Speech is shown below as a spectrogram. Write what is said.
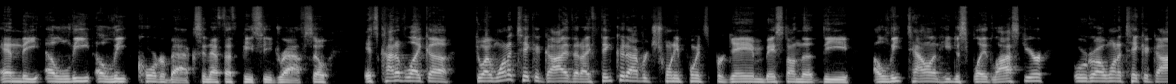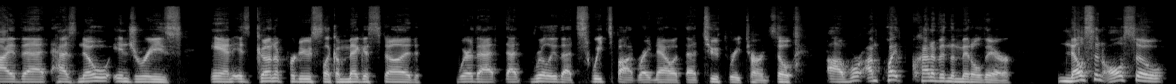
and the elite, elite quarterbacks in FFPC draft. So it's kind of like a do I want to take a guy that I think could average 20 points per game based on the the elite talent he displayed last year, or do I want to take a guy that has no injuries and is gonna produce like a mega stud where that that really that sweet spot right now at that two three turn. So uh, we're I'm quite kind of in the middle there. Nelson also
